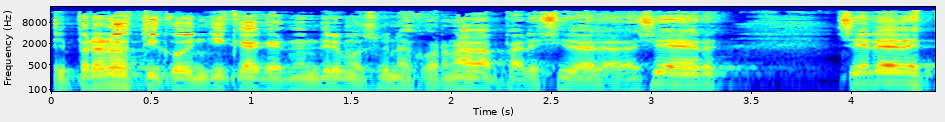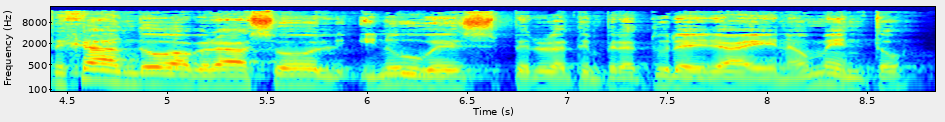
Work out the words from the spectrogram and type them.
El pronóstico indica que tendremos una jornada parecida a la de ayer. Se irá despejando, habrá sol y nubes, pero la temperatura irá en aumento.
